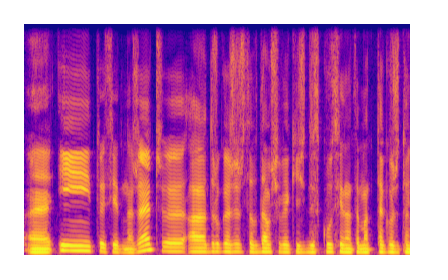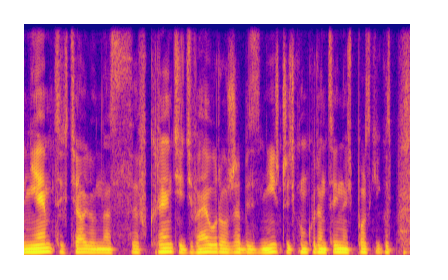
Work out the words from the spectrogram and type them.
E, I to jest jedna rzecz, e, a druga rzecz to wdał się w jakieś dyskusje na temat tego, że to Niemcy chciały nas wkręcić w euro, żeby zniszczyć konkurencyjność polskiej gospodarki.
